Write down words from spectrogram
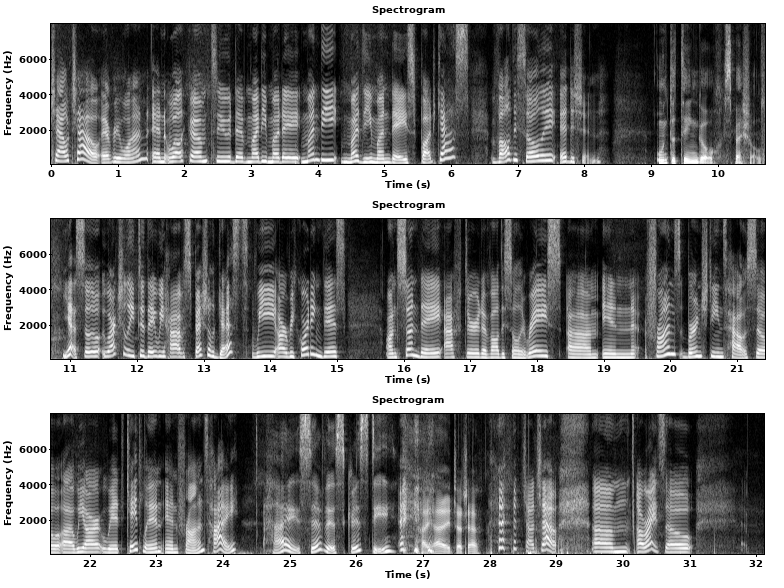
Ciao, ciao, everyone, and welcome to the Muddy Muddy Monday Muddy Mondays podcast, Val di Sole edition. Untertingo special. Yes, so actually today we have special guests. We are recording this on Sunday after the Val di Sole race um, in Franz Bernstein's house. So uh, we are with Caitlin and Franz. Hi. Hi, Service Christy. hi, hi, ciao, ciao. ciao, ciao. Um, all right, so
